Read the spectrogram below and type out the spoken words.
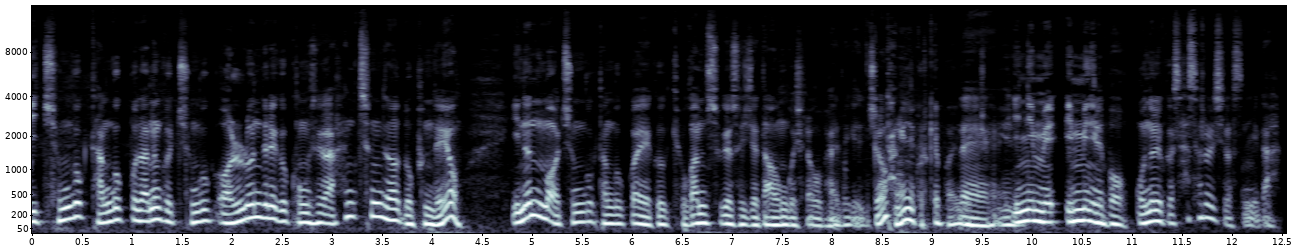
이 중국 당국보다는 그 중국 언론들의 그 공세가 한층 더 높은데요. 이는 뭐 중국 당국과의 그 교감 속에서 이제 나온 것이라고 봐야 되겠죠. 당연히 그렇게 봐야 네. 되죠. 예. 인민, 인민일보 오늘 그 사설을 실었습니다.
